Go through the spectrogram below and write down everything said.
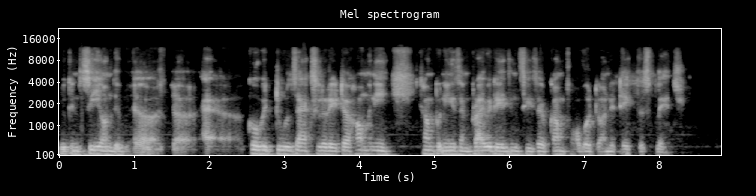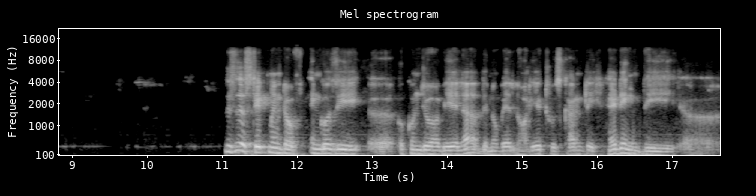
you can see on the uh, uh, COVID Tools Accelerator how many companies and private agencies have come forward to undertake this pledge. This is a statement of Ngozi uh, Okonjo-Iweala, the Nobel laureate who's currently heading the uh,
